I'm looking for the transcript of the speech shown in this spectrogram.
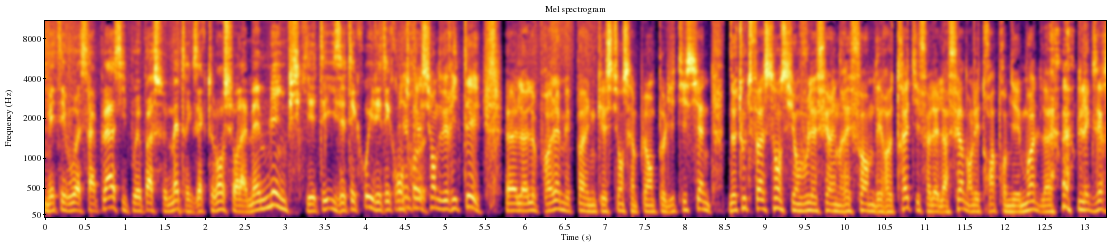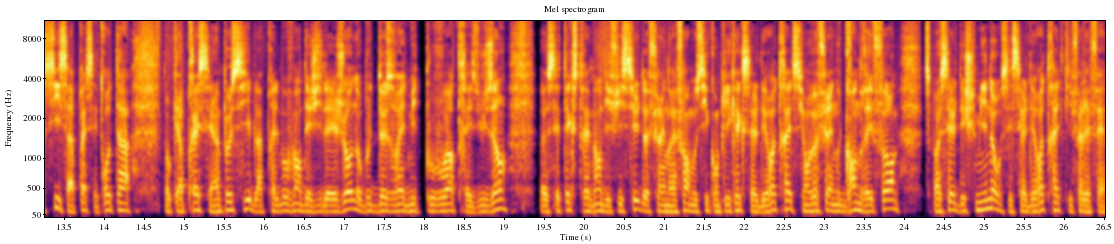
Mettez-vous à sa place, il pouvait pas se mettre exactement sur la même ligne, puisqu'il était, ils étaient quoi Il était contre. C'est une question de vérité. Euh, le problème n'est pas une question simplement politicienne. De toute façon, si on voulait faire une réforme des retraites, il fallait la faire dans les trois premiers mois de l'exercice. Après, c'est trop tard. Donc après, c'est impossible. Après le mouvement des Gilets jaunes, au bout de deux ans et demi de pouvoir très usant, euh, c'est extrêmement difficile de faire une réforme aussi compliquée que celle des retraites. Si on veut faire une grande réforme, réforme, c'est pas celle des cheminots, c'est celle des retraites qu'il fallait faire.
